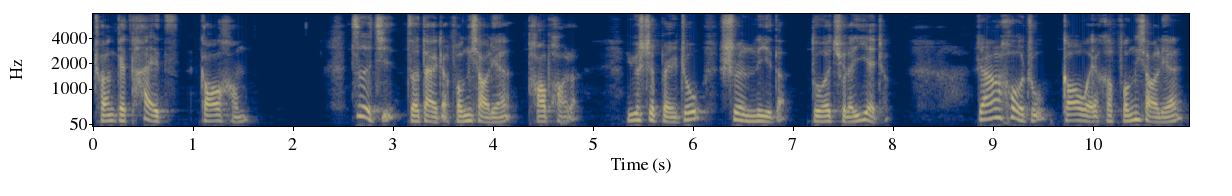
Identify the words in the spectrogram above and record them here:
传给太子高恒，自己则带着冯小莲逃跑了。于是北周顺利的夺取了邺城。然而后主高纬和冯小莲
